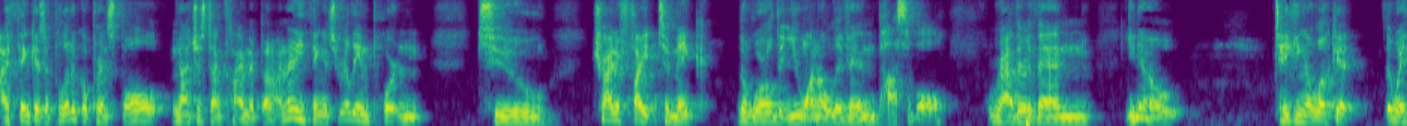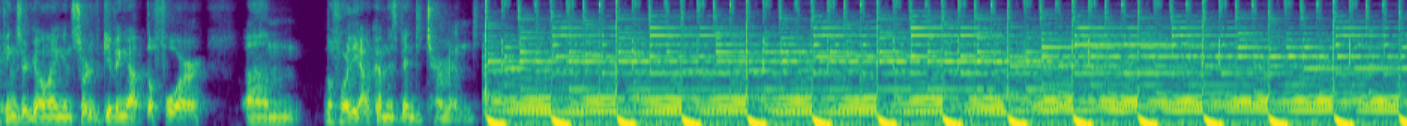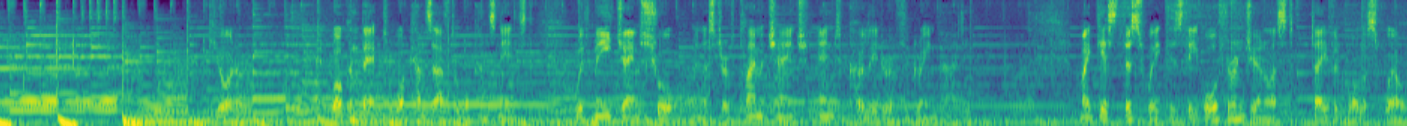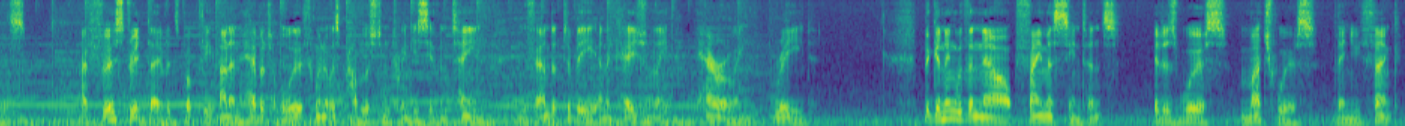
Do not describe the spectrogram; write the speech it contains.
I think as a political principle, not just on climate, but on anything, it's really important to try to fight to make the world that you want to live in possible rather than, you know, taking a look at the way things are going and sort of giving up before um, before the outcome has been determined. Welcome back to What Comes After What Comes Next, with me, James Shaw, Minister of Climate Change and co leader of the Green Party. My guest this week is the author and journalist David Wallace Wells. I first read David's book, The Uninhabitable Earth, when it was published in 2017 and found it to be an occasionally harrowing read. Beginning with the now famous sentence, It is worse, much worse than you think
